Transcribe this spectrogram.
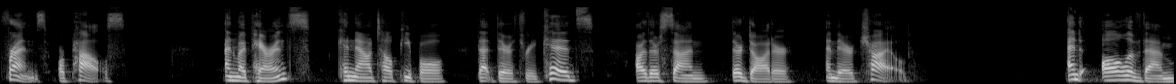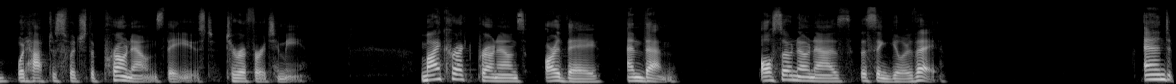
friends or pals. And my parents can now tell people that their three kids are their son, their daughter, and their child. And all of them would have to switch the pronouns they used to refer to me. My correct pronouns are they and them, also known as the singular they. And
